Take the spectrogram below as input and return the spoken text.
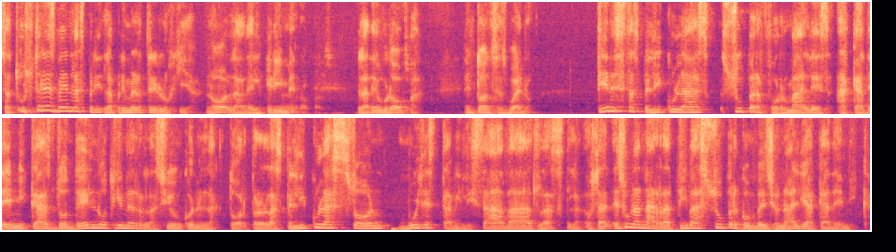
O sea, ustedes ven las la primera trilogía, ¿no? La del crimen Europa, sí. la de Europa. Entonces, bueno, tienes estas películas súper formales, académicas, donde él no tiene relación con el actor, pero las películas son muy estabilizadas, las, la- o sea, es una narrativa súper convencional y académica.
